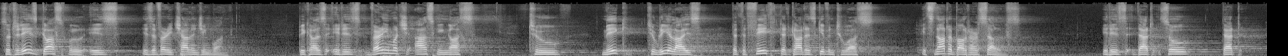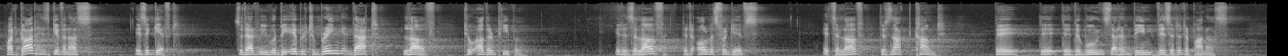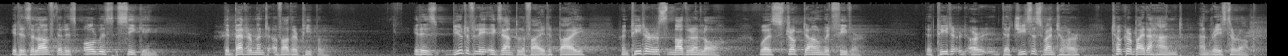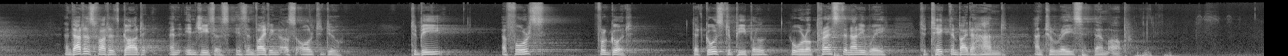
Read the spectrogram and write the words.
So today's gospel is, is a very challenging one because it is very much asking us to make, to realize that the faith that God has given to us, it's not about ourselves. It is that so that what God has given us is a gift, so that we would be able to bring that love to other people. It is a love that always forgives. It's a love that does not count the, the, the, the wounds that have been visited upon us. It is a love that is always seeking the betterment of other people. It is beautifully exemplified by when Peter's mother in law was struck down with fever. That Peter or that Jesus went to her, took her by the hand, and raised her up. And that is what is God and in Jesus is inviting us all to do. To be a force for good that goes to people who are oppressed in any way, to take them by the hand and to raise them up.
